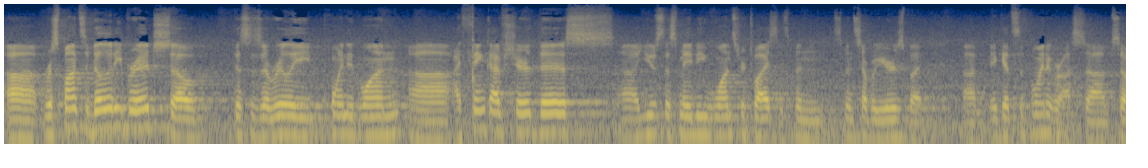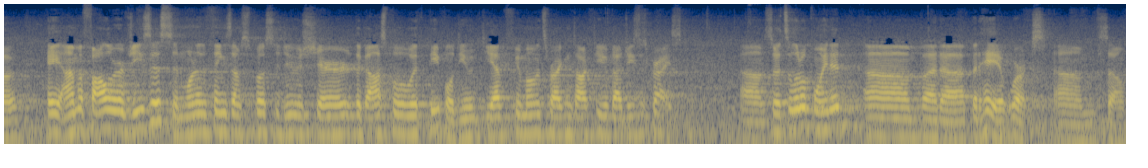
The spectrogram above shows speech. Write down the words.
Uh, responsibility bridge. So this is a really pointed one. Uh, I think I've shared this, uh, used this maybe once or twice. It's been, it's been several years, but uh, it gets the point across. Uh, so, hey, I'm a follower of Jesus, and one of the things I'm supposed to do is share the gospel with people. Do you, do you have a few moments where I can talk to you about Jesus Christ? Um, so it's a little pointed, uh, but uh, but hey, it works. Um, so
